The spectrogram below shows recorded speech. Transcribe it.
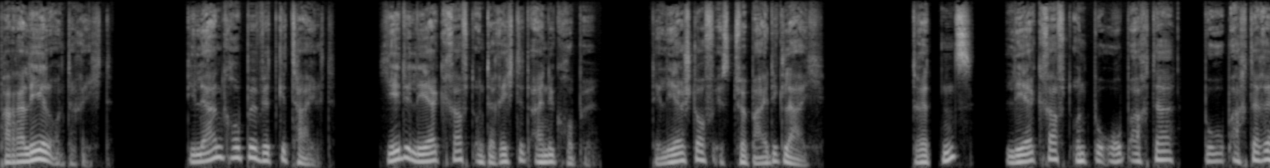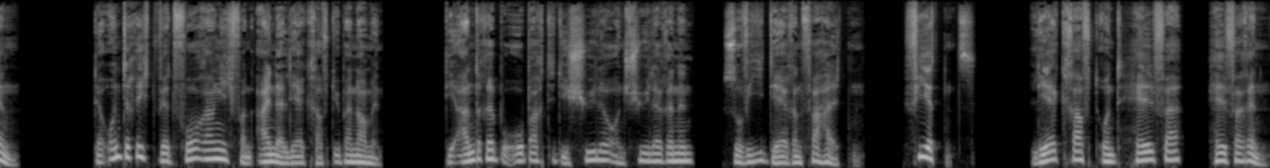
Parallelunterricht. Die Lerngruppe wird geteilt. Jede Lehrkraft unterrichtet eine Gruppe. Der Lehrstoff ist für beide gleich. Drittens Lehrkraft und Beobachter Beobachterin. Der Unterricht wird vorrangig von einer Lehrkraft übernommen. Die andere beobachtet die Schüler und Schülerinnen sowie deren Verhalten. Viertens. Lehrkraft und Helfer, Helferin.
